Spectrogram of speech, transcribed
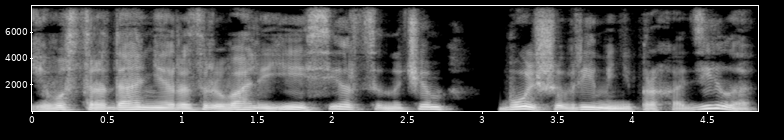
Его страдания разрывали ей сердце, но чем больше времени проходило,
